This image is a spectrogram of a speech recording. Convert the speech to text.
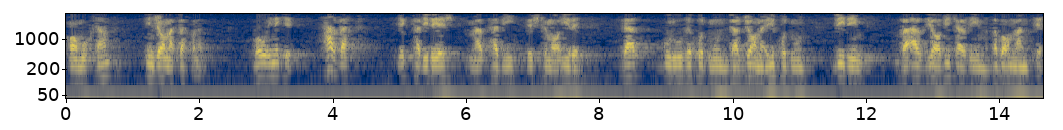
آموختم اینجا مطرح کنم. و او اینه که هر وقت یک پدیده مذهبی اجتماعی رو در گروه خودمون در جامعه خودمون دیدیم و ارزیابی کردیم و با منطق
